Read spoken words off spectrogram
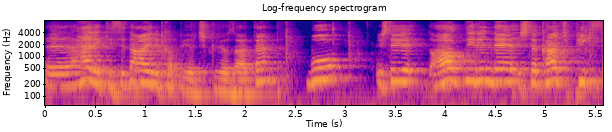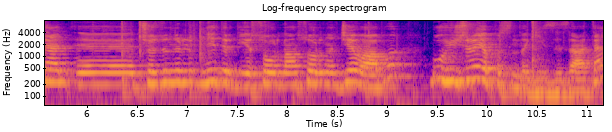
Ee, her ikisi de aynı kapıya çıkıyor zaten. Bu işte halk dilinde işte kaç piksel e, çözünürlük nedir diye sorulan sorunun cevabı bu hücre yapısında gizli zaten.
